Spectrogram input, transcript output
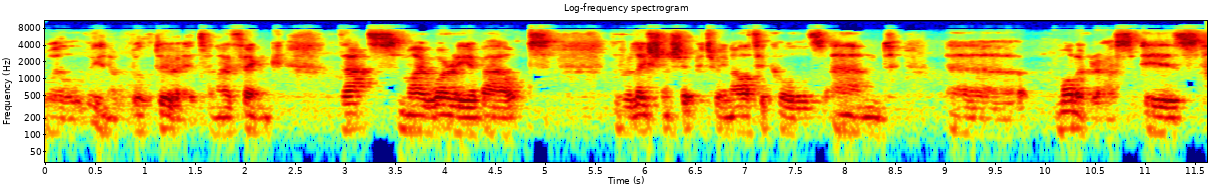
will, you know, will do it. And I think that's my worry about the relationship between articles and uh, monographs is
